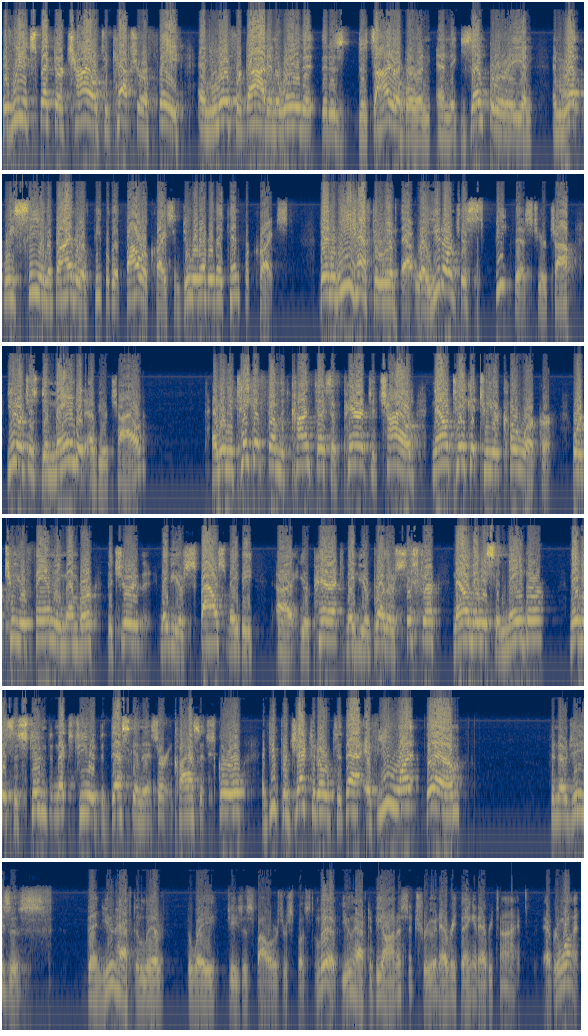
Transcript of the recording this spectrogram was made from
If we expect our child to capture a faith and live for God in a way that, that is desirable and, and exemplary and, and what we see in the Bible of people that follow Christ and do whatever they can for Christ, then we have to live that way. You don't just speak this to your child. You don't just demand it of your child. And when you take it from the context of parent to child, now take it to your coworker or to your family member that you're, maybe your spouse, maybe uh, your parent, maybe your brother or sister. Now maybe it's the neighbor. Maybe it's the student next to you at the desk in a certain class at school. If you project it over to that, if you want them to know Jesus, then you have to live the way Jesus' followers are supposed to live. You have to be honest and true in everything and every time, everyone.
